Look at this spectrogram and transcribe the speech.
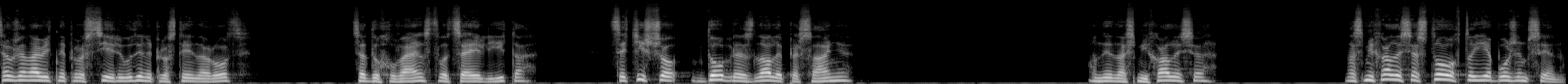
Це вже навіть не прості люди, не простий народ, це духовенство, це еліта, це ті, що добре знали Писання. Вони насміхалися, насміхалися з того, хто є Божим Сином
